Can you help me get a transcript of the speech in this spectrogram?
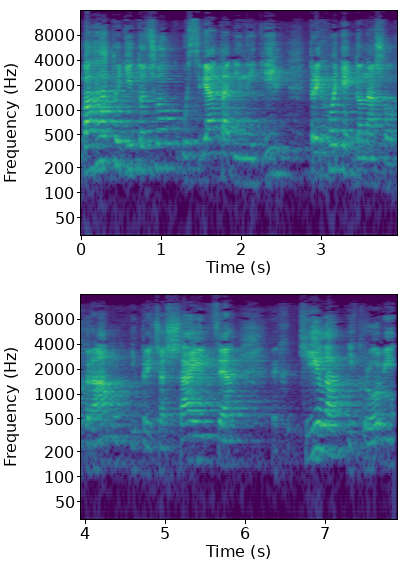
Багато діточок у свята і неділь приходять до нашого храму і причащаються е, тіла і крові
